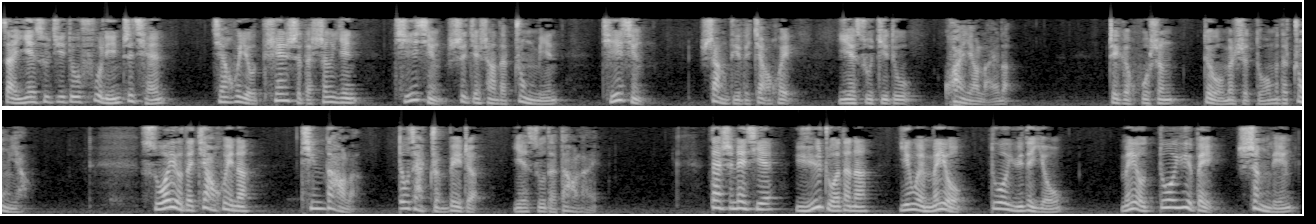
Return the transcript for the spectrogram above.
在耶稣基督复临之前，将会有天使的声音提醒世界上的众民，提醒上帝的教会，耶稣基督快要来了。这个呼声对我们是多么的重要！所有的教会呢，听到了，都在准备着耶稣的到来。但是那些愚拙的呢，因为没有多余的油，没有多预备圣灵，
